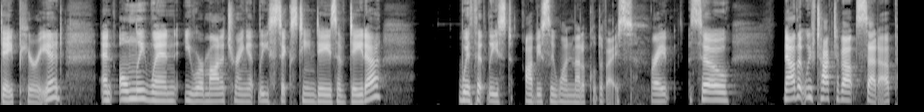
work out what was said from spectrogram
day period, and only when you are monitoring at least 16 days of data with at least obviously one medical device, right? So, now that we've talked about setup,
